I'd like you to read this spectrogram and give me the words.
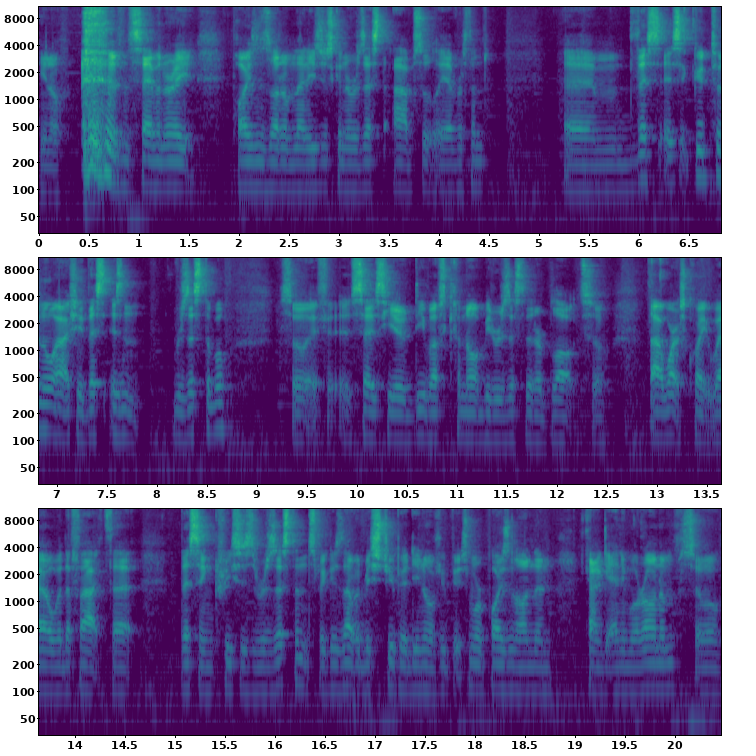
you know seven or eight poisons on him, then he's just going to resist absolutely everything. Um, this is good to know actually this isn't resistible. So if it says here debuffs cannot be resisted or blocked, so that works quite well with the fact that this increases resistance because that would be stupid, you know, if he puts more poison on then you can't get any more on him. So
